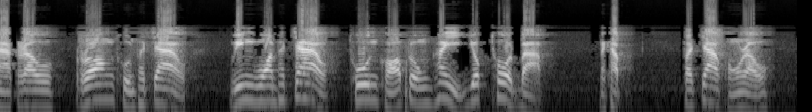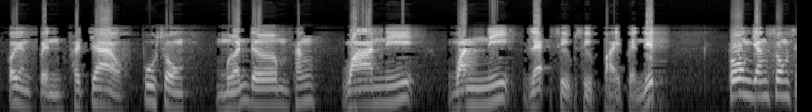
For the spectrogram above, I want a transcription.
หากเราร้องทูลพระเจ้า วิงวอนพระเจ้า ทูลขอพระองค์ให้ยกโทษบาปนะครับ พระเจ้าของเราก็ยังเป็นพระเจ้า ผู้ทรงเหมือนเดิมทั้งวานนี้ วันนี้และสืบสืบไปเป็นนิดพระองค์ยังทรงส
